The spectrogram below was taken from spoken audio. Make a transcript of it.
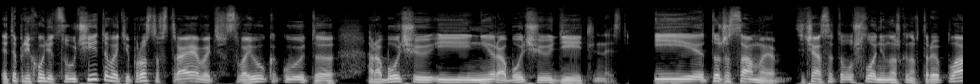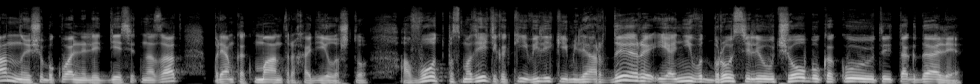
это приходится учитывать и просто встраивать в свою какую-то рабочую и нерабочую деятельность. И то же самое, сейчас это ушло немножко на второй план, но еще буквально лет 10 назад прям как мантра ходила, что а вот посмотрите, какие великие миллиардеры, и они вот бросили учебу какую-то и так далее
